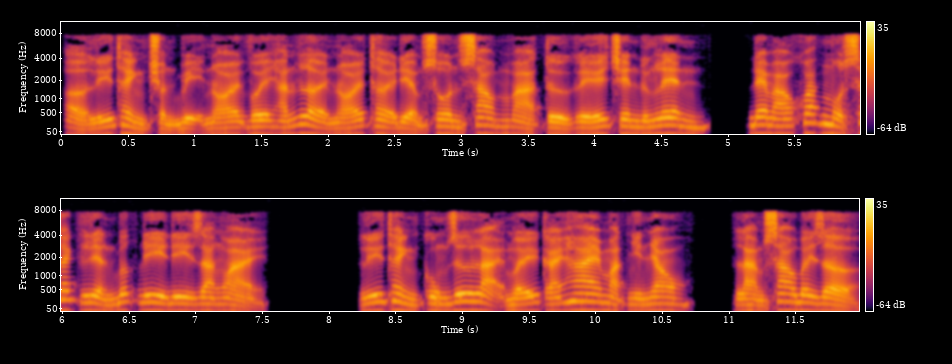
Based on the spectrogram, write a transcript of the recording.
ở Lý Thành chuẩn bị nói với hắn lời nói thời điểm xôn xao mà từ ghế trên đứng lên, đem áo khoác một sách liền bước đi đi ra ngoài. Lý Thành cùng dư lại mấy cái hai mặt nhìn nhau, làm sao bây giờ?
